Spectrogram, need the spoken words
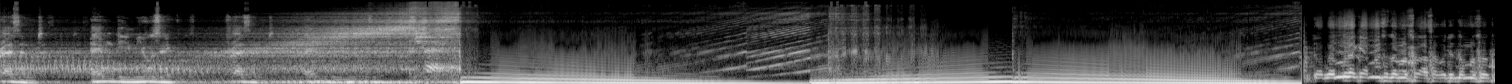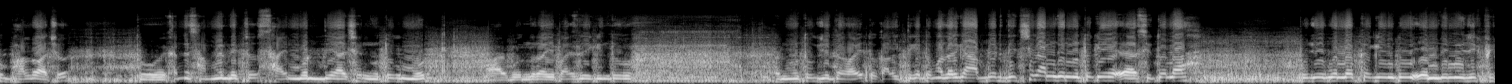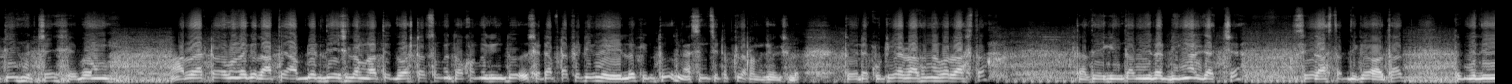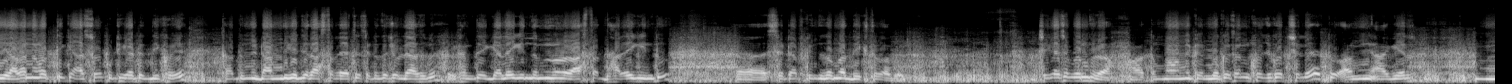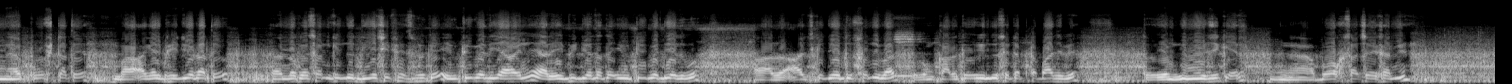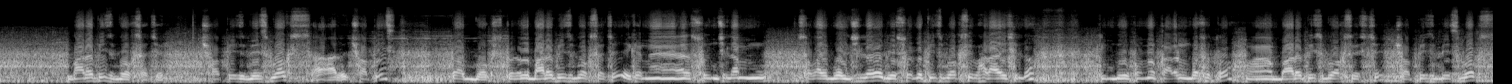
present. MD Music, present. MD Music. তো বন্ধুরা কেমন আছো তোমরা সব আশা করছি তোমরা সব খুব ভালো আছো তো এখানে সামনে দেখছ সাইনবোর্ড দিয়ে আছে নতুক মোড় আর বন্ধুরা এই পাশ দিয়ে কিন্তু নতুক যেতে হয় তো কাল থেকে তোমাদেরকে আপডেট দিচ্ছিলাম যে নতুকে শীতলা পুজো উপলক্ষে কিন্তু এমডি মিউজিক ফিটিং হচ্ছে এবং আরও একটা আমাদেরকে রাতে আপডেট দিয়েছিলাম, রাতে দশটার সময় তখনও কিন্তু সেট আপটা ফিটিং হয়ে গেলো, কিন্তু মেশিন সেট আপটা এখনও চলছিল। তো এটা কুঠিয়ার রাধানগর রাস্তা, তাতে কিন্তু আমি যেটা ডিঙাল যাচ্ছে, সেই রাস্তার দিকে, অর্থাৎ তুমি যদি রাধানগর থেকে আসো কুঠিঘাটের দিক হয়ে, তা তুমি ডান দিকে যে রাস্তাটা যাচ্ছে সেটাতে চলে আসবে। এখান থেকে গেলেই কিন্তু রাস্তার ধারেই কিন্তু সেট আপ কিন্তু তোমরা দেখতে পাবে। ঠিক আছে বন্ধুরা তোমরা অনেকে লোকেশন খোঁজ করছিলে, তো আমি আগের পোস্টটাতে বা আগের ভিডিওটাতেও লোকেশন কিন্তু দিয়েছি ফেসবুকে ইউটিউবে দেওয়া হয়নি, আর এই ভিডিওটাতে ইউটিউবে দিয়ে দেবো। আর আজকে যেহেতু শনিবার, এবং কালকেও কিন্তু সেটা আপটা বাজবে, তো এমনি মিউজিকের বক্স আছে এখানে। বারো পিস বক্স আছে। ছ পিস বেস বক্স আর ছ পিস টপ বক্স টোটাল বারো পিস বক্স আছে। এখানে শুনছিলাম সবাই বলছিল যে ষোলো পিস বক্সই ভাড়া হয়েছিল। কিন্তু কোনো কারণবশত বারো পিস বক্স এসছে। ছ পিস বেস বক্স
